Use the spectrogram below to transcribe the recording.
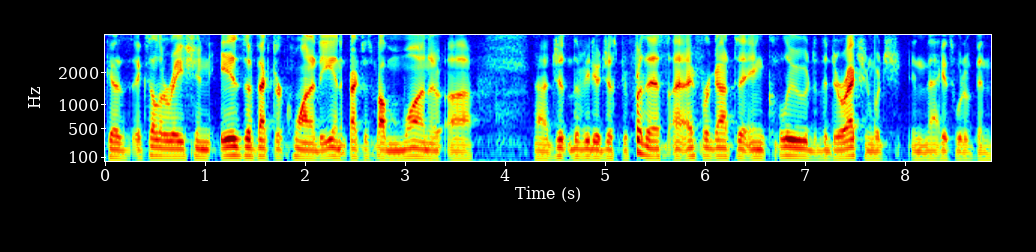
because acceleration is a vector quantity. And practice problem one, uh, uh, the video just before this, I, I, forgot to include the direction, which in that case would have been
